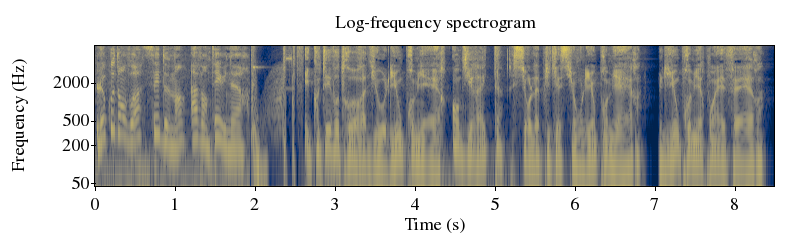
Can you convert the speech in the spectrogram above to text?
Le coup d'envoi, c'est demain à 21h. Écoutez votre radio Lyon Première en direct sur l'application Lyon Première, lyonpremière.fr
